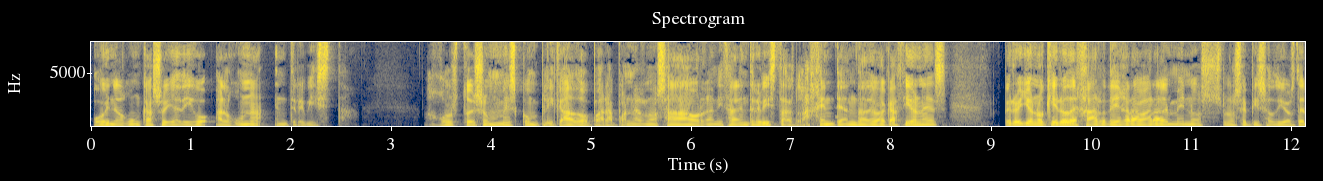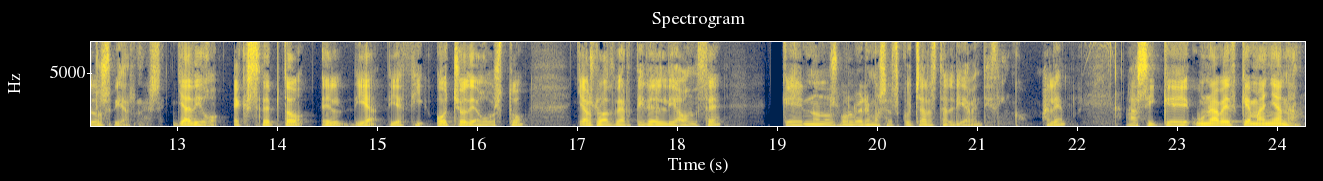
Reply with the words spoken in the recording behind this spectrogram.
o en algún caso, ya digo, alguna entrevista. Agosto es un mes complicado para ponernos a organizar entrevistas, la gente anda de vacaciones, pero yo no quiero dejar de grabar al menos los episodios de los viernes. Ya digo, excepto el día 18 de agosto, ya os lo advertiré el día 11, que no nos volveremos a escuchar hasta el día 25, ¿vale? Así que una vez que mañana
